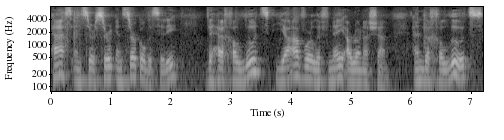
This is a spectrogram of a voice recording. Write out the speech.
Pass and cir- cir- encircle the city. V'hechalutz ya'avor lifnei aron Hashem. And the chalutz,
